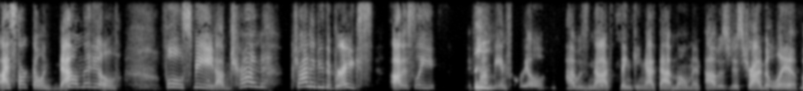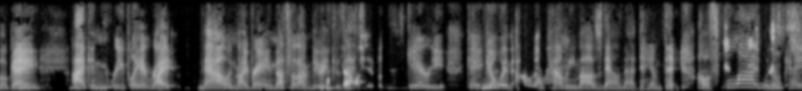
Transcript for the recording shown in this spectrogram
I start going down the hill full speed. I'm trying to trying to do the brakes. Honestly, if I'm being for real, I was not thinking at that moment. I was just trying to live, okay? I can replay it right now in my brain. That's what I'm doing because that shit was scary. Okay, mm-hmm. going, I don't know how many miles down that damn thing. I was flying, okay?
